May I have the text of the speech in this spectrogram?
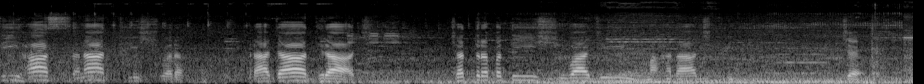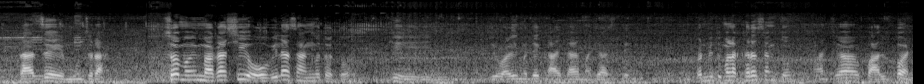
सिंहासनाधीश्वर राजाधिराज छत्रपती शिवाजी महाराज की जय. राजे मुजरा. सो मग मी मगाशी ओवीला सांगत होतो की दिवाळीमध्ये काय काय मजा असते. पण मी तुम्हाला खरं सांगतो माझ्या बालपण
